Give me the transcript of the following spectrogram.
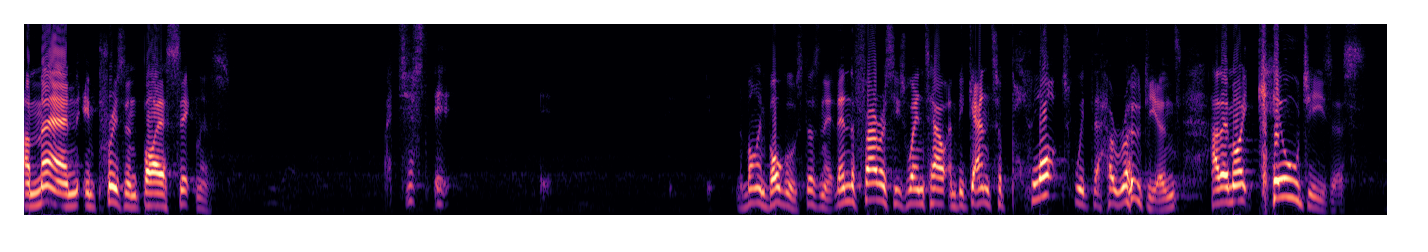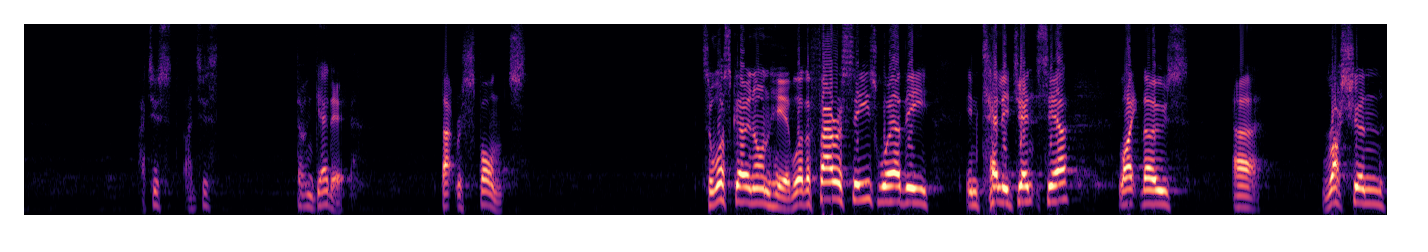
a man imprisoned by a sickness. I just, it, the mind boggles, doesn't it? Then the Pharisees went out and began to plot with the Herodians how they might kill Jesus. I just, I just don't get it. That response. So, what's going on here? Well, the Pharisees were the intelligentsia like those uh, Russian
